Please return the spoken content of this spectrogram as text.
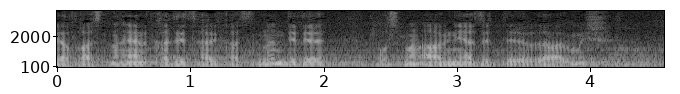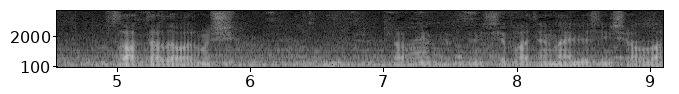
lafasından yani Kadiri tarikatından Dede Osman Avni Hazretleri de varmış. Bu zatlar da varmış. Rabbim hepsinin şefaatine nail inşallah.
